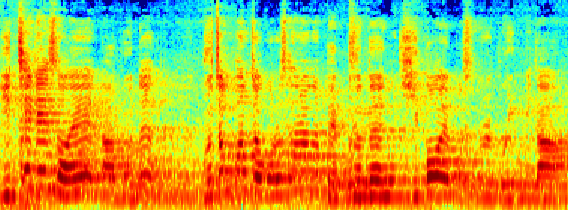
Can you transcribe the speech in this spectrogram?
이 책에서의 나무는 무조건적으로 사랑을 베푸는 기버의 모습을 보입니다.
